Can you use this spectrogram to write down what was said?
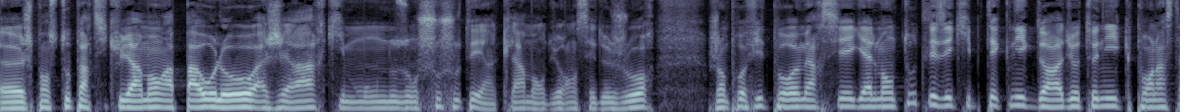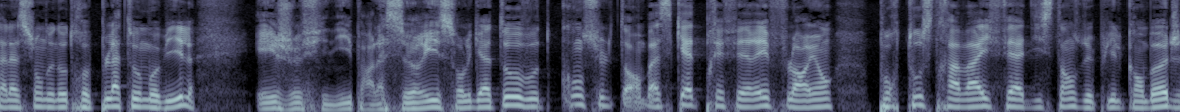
Euh, je pense tout particulièrement à Paolo, à Gérard qui nous ont chouchouté hein, clairement durant ces deux jours. J'en profite pour remercier également toutes les équipes techniques de Radio Tonique pour l'installation de notre plateau mobile. Et je finis par la cerise sur le gâteau, votre consultant basket préféré, Florian, pour tout ce travail fait à distance depuis le Cambodge.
